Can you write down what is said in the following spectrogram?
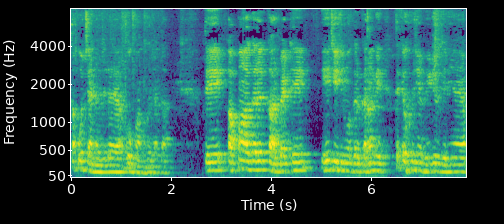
ਤਾਂ ਉਹ ਚੈਨਲ ਜਿਹੜਾ ਆ ਉਹ ਬੰਦ ਹੋ ਜਾਂਦਾ। ਤੇ ਆਪਾਂ ਅਗਰ ਘਰ ਬੈਠੇ ਇਹ ਚੀਜ਼ ਨੂੰ ਅਗਰ ਕਰਾਂਗੇ ਤੇ ਇਹੋ ਜਿਹੀਆਂ ਵੀਡੀਓ ਜਿਹੜੀਆਂ ਆ,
